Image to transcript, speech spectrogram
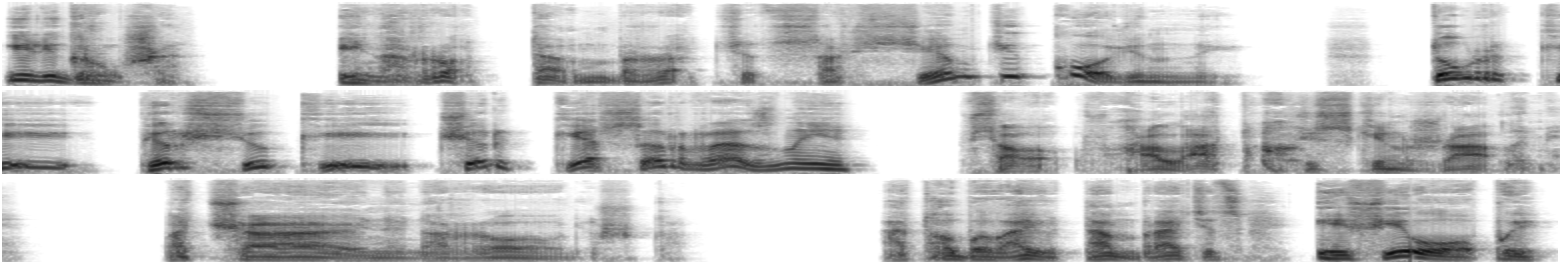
или груша. И народ там, братец, совсем диковинный. Турки, персюки, черкесы разные, все в халатах и с кинжалами. Отчаянный народишко. А то бывают там, братец, эфиопы.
